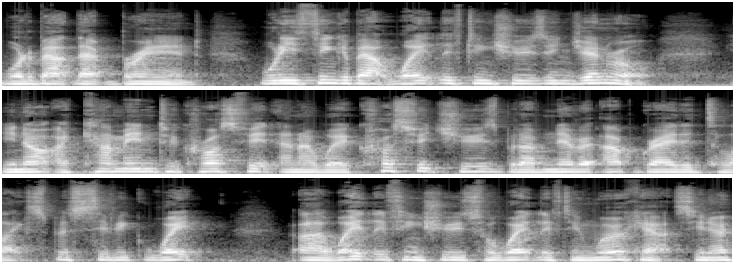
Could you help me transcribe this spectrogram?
what about that brand? What do you think about weightlifting shoes in general? You know, I come into CrossFit and I wear CrossFit shoes, but I've never upgraded to like specific weight uh, weightlifting shoes for weightlifting workouts. You know,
